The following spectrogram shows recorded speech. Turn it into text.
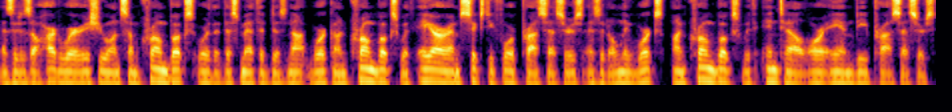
as it is a hardware issue on some Chromebooks or that this method does not work on Chromebooks with ARM64 processors as it only works on Chromebooks with Intel or AMD processors.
